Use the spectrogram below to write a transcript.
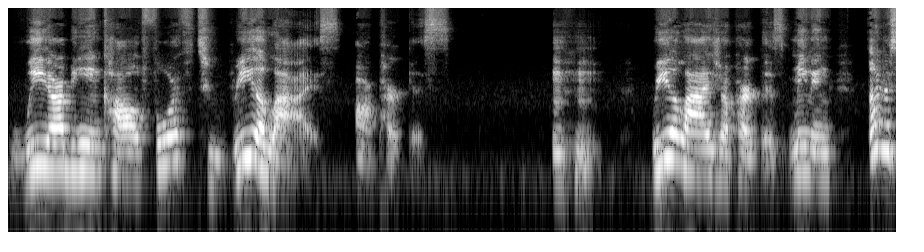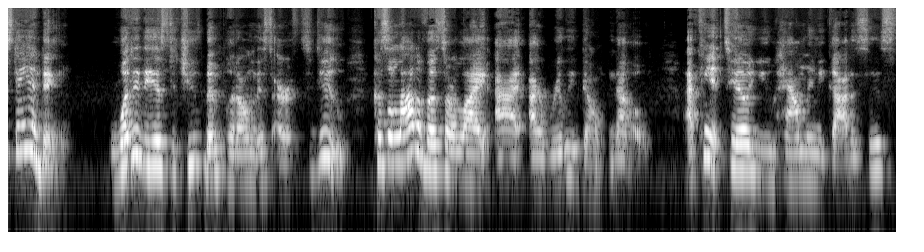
we are being called forth to realize our purpose. Mm-hmm realize your purpose, meaning understanding what it is that you've been put on this earth to do. Because a lot of us are like, I, I really don't know. I can't tell you how many goddesses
